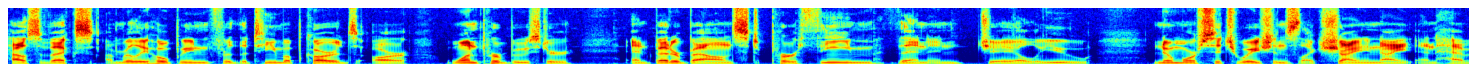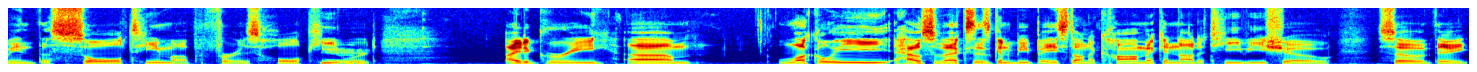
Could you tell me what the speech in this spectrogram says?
House of X. I'm really hoping for the team up cards are one per booster and better balanced per theme than in JLU. No more situations like Shining Knight and having the sole team up for his whole keyword. I'd agree. Um, luckily, House of X is going to be based on a comic and not a TV show, so they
